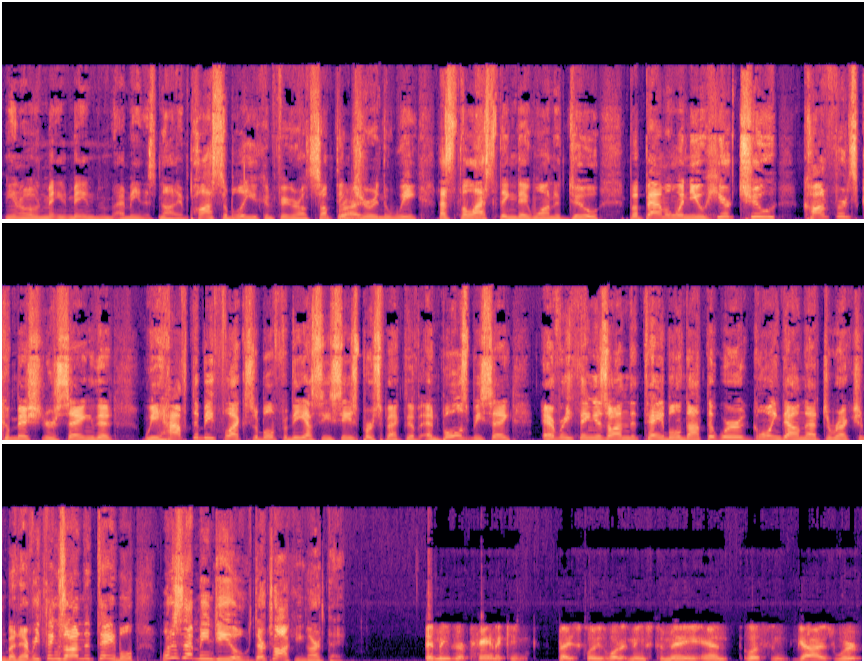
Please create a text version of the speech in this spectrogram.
You know, mean, I mean, it's not impossible. You can figure out something Right. during the week. That's the last thing they want to do. But Bama, when you hear two conference commissioners saying that we have to be flexible from the SEC's perspective, and Bowlesby saying everything is on the table, not that we're going down that direction, but everything's on the table, what does that mean to you? They're talking, aren't they? It means they're panicking. Basically, is what it means to me. And listen, guys, we're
